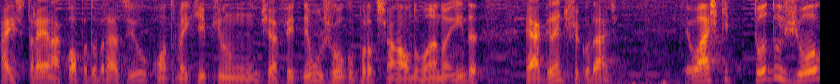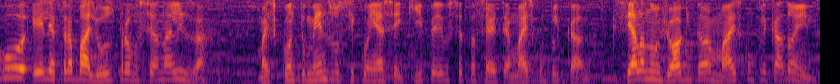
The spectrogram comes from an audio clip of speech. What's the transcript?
a estreia na Copa do Brasil contra uma equipe que não tinha feito nenhum jogo profissional no ano ainda. É a grande dificuldade? Eu acho que todo jogo ele é trabalhoso para você analisar. Mas quanto menos você conhece a equipe, aí você tá certo, é mais complicado. Se ela não joga, então é mais complicado ainda.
